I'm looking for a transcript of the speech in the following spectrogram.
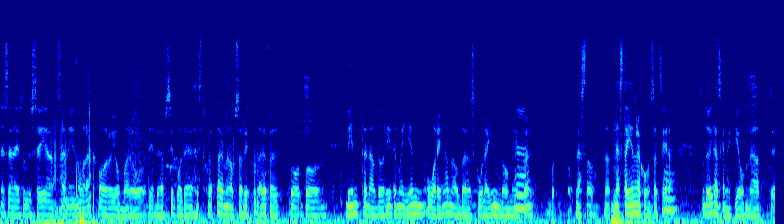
Men sen är det som du säger att sen är ju några kvar och jobbar och det behövs ju både hästskötare men också ryttare för på, på vintern då rider man in åringarna och börjar skola in dem inför Mm. nästa, nästa generation så att säga. Mm. Så det är ganska mycket jobb med att eh,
